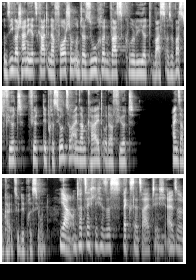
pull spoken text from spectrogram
und Sie wahrscheinlich jetzt gerade in der Forschung untersuchen, was korreliert was, also was führt, führt Depression zu Einsamkeit oder führt Einsamkeit zu Depression. Ja, und tatsächlich ist es wechselseitig. Also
